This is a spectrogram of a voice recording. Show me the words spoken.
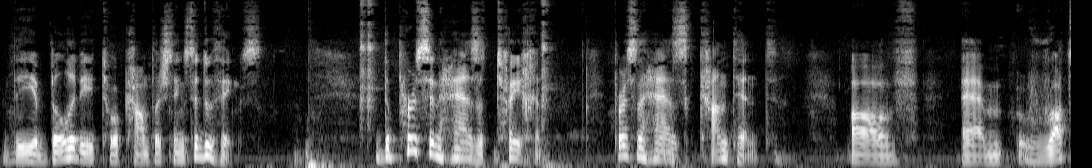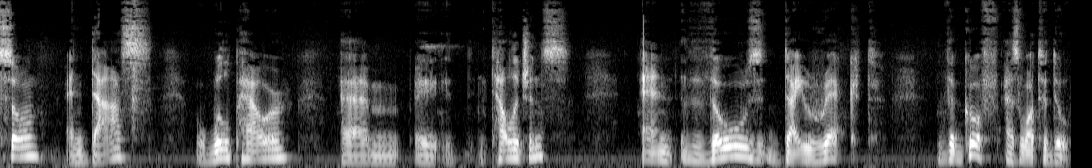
the ability to accomplish things, to do things. The person has a teichen, person has content of um, ratzon and das, willpower, um, intelligence, and those direct the guf as what to do.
